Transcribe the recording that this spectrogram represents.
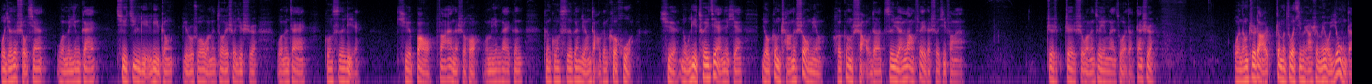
我觉得首先我们应该去据理力争。比如说，我们作为设计师，我们在公司里去报方案的时候，我们应该跟跟公司、跟领导、跟客户去努力推荐那些有更长的寿命和更少的资源浪费的设计方案。这是这是我们最应该做的。但是，我能知道这么做基本上是没有用的。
